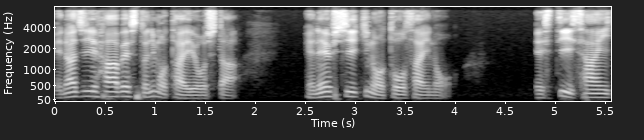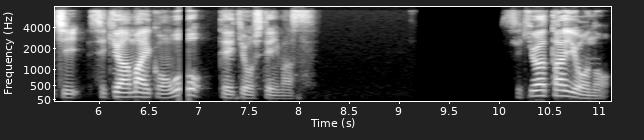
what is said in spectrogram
エナジーハーベストにも対応した NFC 機能搭載の ST31 セキュアマイコンを提供しています。セキュア対応の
